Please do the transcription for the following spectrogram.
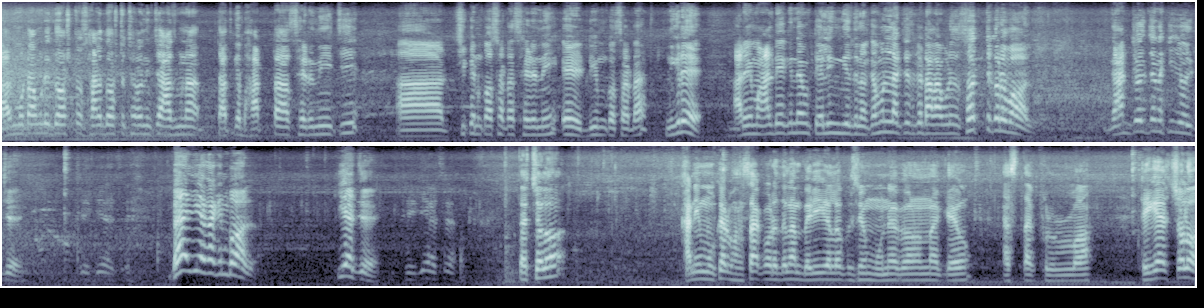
আর মোটামুটি দশটা সাড়ে দশটা ছাড়া নিচে আসবে না। তাকে ভাতটা সেরে নিয়েছি আর চিকেন কষাটা সেরে নিই এই ডিম কষাটা। নিগরে আর এই মালটাকে কিন্তু আমি টেলিং দিয়ে দিলাম। কেমন লাগছে ডালা পড়ে? সত্যি করে বল। গান চলছে না কি চলছে? বেরিয়ে থাকেন বল। কি আছে? তা চলো। খানি মুখের ভাষা করে দিলাম বেরিয়ে গেল কিছু মনে করো না কেউ। আস্তাক ফুল্লাহ ঠিক আছে চলো।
